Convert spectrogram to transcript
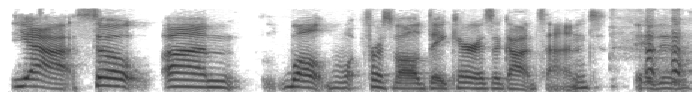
Yeah. So, um, well, first of all, daycare is a godsend. It is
